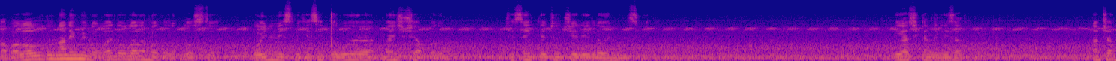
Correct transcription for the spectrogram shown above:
Kapalı olduğundan emin ol. Hadi olalım bakalım dostum. Oyunun ismi kesinlikle bu ve ben hiçbir şey yapmadım. Kesinlikle Türkçe değil de oyunun ismi. Bir gerçekten de değil. Ne yapacağım?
